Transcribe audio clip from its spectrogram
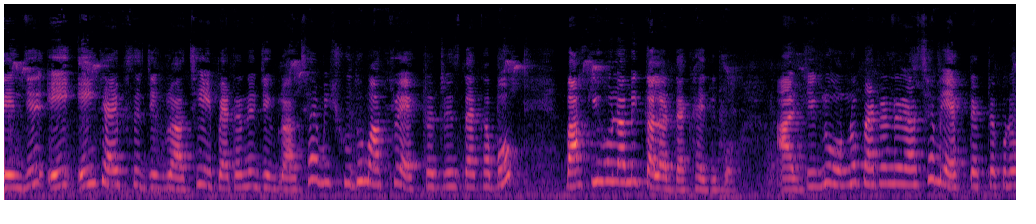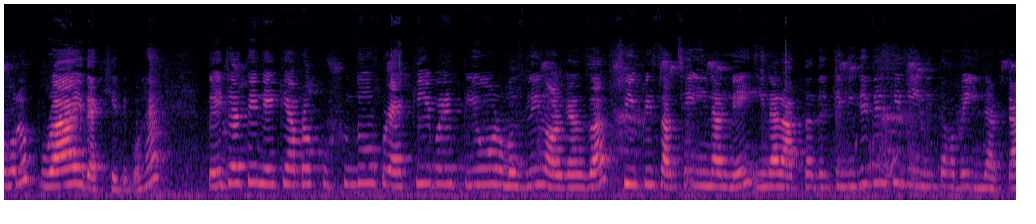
রেঞ্জের, এই এই টাইপসের যেগুলো আছে, এই প্যাটার্নের যেগুলো আছে, আমি শুধুমাত্র একটা ড্রেস দেখাবো। বাকি হলো আমি কালার দেখাই দিব। আর যেগুলো অন্য প্যাটার্নের আছে, আমি একটা একটা করে হলো পুরাই দেখিয়ে দিব হ্যাঁ? তো এটাতে নেকে আমরা খুব সুন্দর করে একেবারে pure muslin organza three piece আছে, ইনার নেই। ইনার আপনাদেরকে নিজেদেরকে নিয়ে নিতে হবে ইনারটা।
